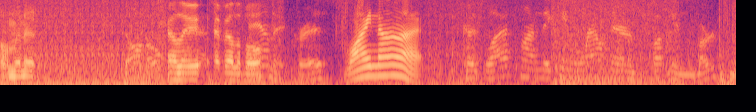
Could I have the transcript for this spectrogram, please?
A minute. Don't open LA that. available. Damn it, Chris. Why not? Because last time they came around there and fucking murked me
